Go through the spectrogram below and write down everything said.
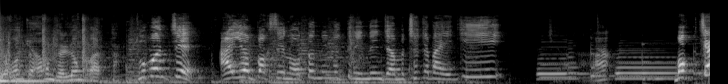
저건 조금 별론 것 같다. 두 번째, 아이언 박스에는 어떤 능력들이 있는지 한번 찾아봐야지. 자, 먹자.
